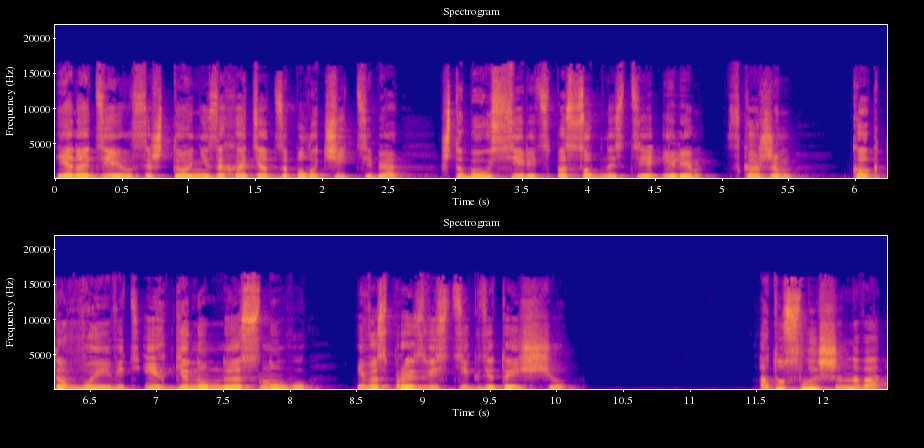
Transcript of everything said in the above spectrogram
Я надеялся, что они захотят заполучить тебя, чтобы усилить способности или, скажем, как-то выявить их геномную основу и воспроизвести где-то еще. От услышанного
